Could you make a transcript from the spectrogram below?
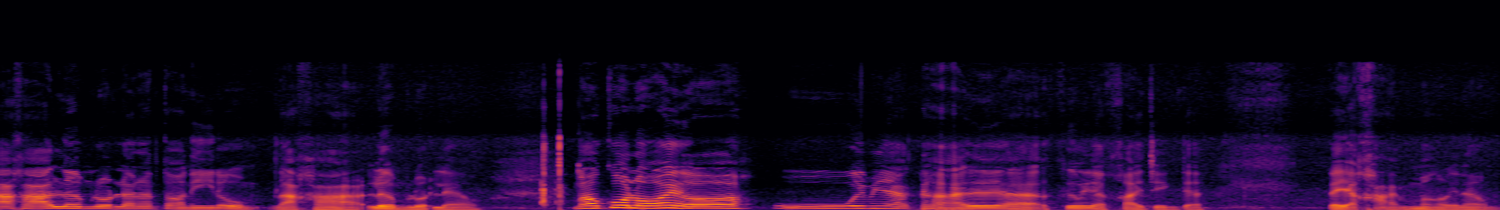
ราคาเริ่มลดแล้วนะตอนนี้นะผมราคาเริ่มลดแล้วเมาโก้ร้อยเหรออุ้ยไม่อยากขายเลยอะคือไม่อยากขายจริงแต่ แต่อยากขายมากๆเลยนะผม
